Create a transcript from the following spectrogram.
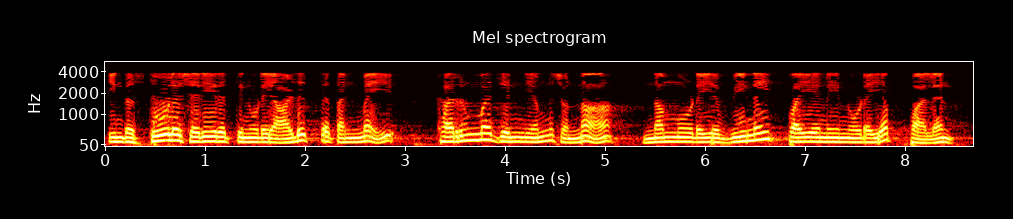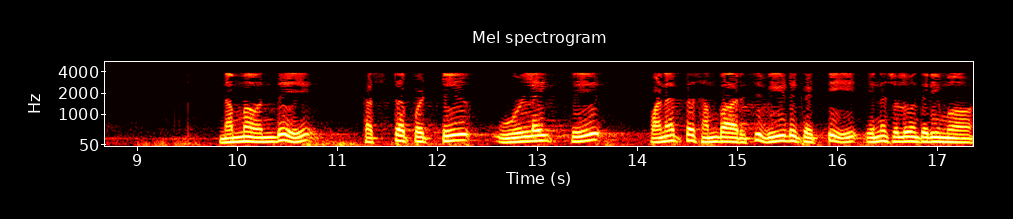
இந்த ஸ்தூல சரீரத்தினுடைய அடுத்த தன்மை கர்மஜன்யம்னு சொன்னா நம்முடைய வினை பயனினுடைய பலன். நம்ம வந்து கஷ்டப்பட்டு உழைத்து பணத்தை சம்பாரிச்சு வீடு கட்டி என்ன சொல்லுவோம் தெரியுமோ?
